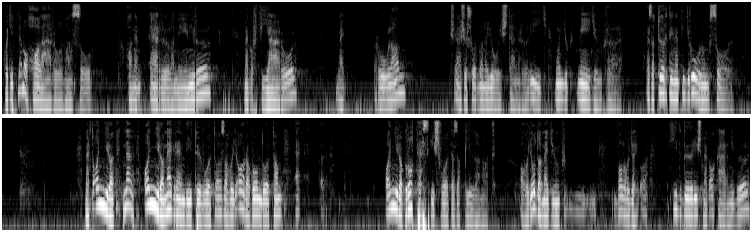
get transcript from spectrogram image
hogy itt nem a halálról van szó, hanem erről a néniről, meg a fiáról, meg rólam, és elsősorban a Jóistenről, így mondjuk négyünkről. Ez a történet így rólunk szól. Mert annyira, nem, annyira megrendítő volt az, ahogy arra gondoltam, e, e, annyira groteszk is volt ez a pillanat. Ahogy oda megyünk valahogy a hitből is, meg akármiből,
